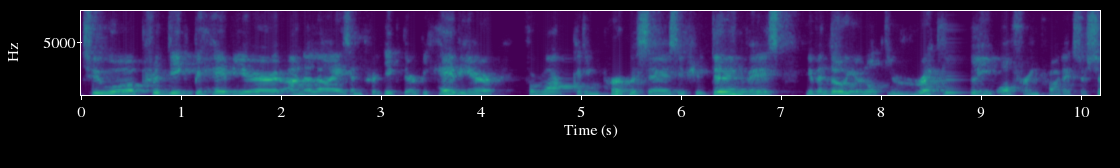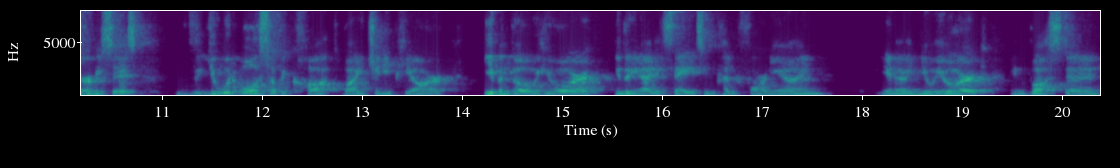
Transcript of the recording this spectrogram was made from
to uh, predict behavior, analyze and predict their behavior for marketing purposes. If you're doing this, even though you're not directly offering products or services, you would also be caught by GDPR even though you are in the United States, in California, in you know, in New York, in Boston,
